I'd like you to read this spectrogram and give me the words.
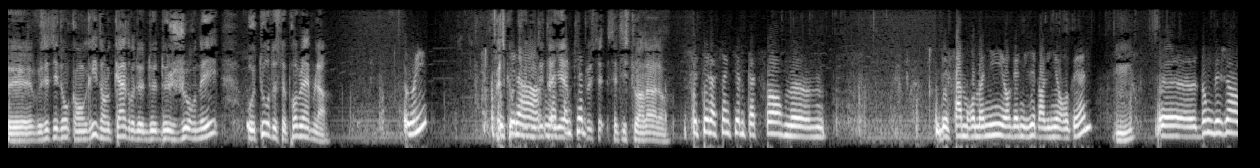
Euh, vous étiez donc en Hongrie dans le cadre de, de, de journées autour de ce problème-là. Oui, Est-ce que vous pouvez la- nous détailler un petit peu cette, cette histoire-là alors? C'était la cinquième plateforme euh, des femmes romanies organisée par l'Union européenne. Mm. Euh, donc déjà,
